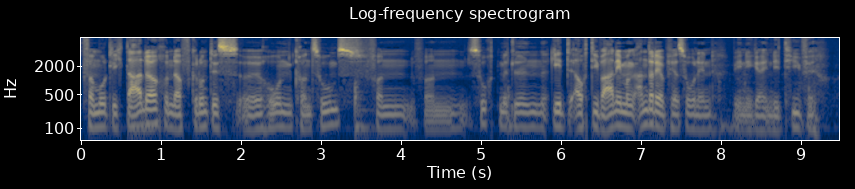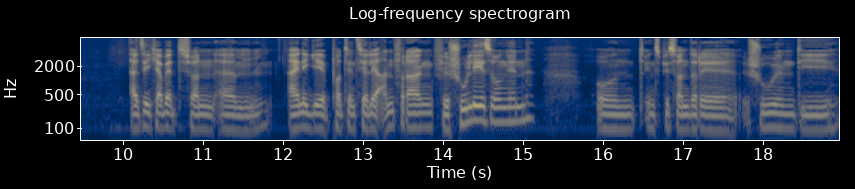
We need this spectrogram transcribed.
Vermutlich dadurch und aufgrund des äh, hohen Konsums von, von Suchtmitteln geht auch die Wahrnehmung anderer Personen weniger in die Tiefe. Also ich habe jetzt schon ähm, einige potenzielle Anfragen für Schullesungen und insbesondere Schulen, die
